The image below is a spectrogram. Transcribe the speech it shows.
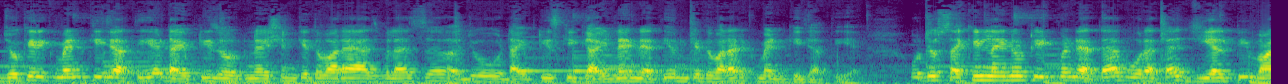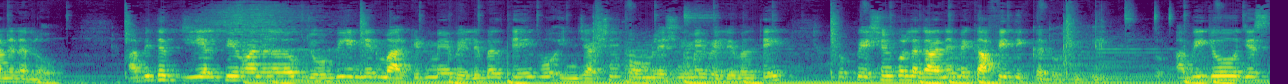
जो कि रिकमेंड की जाती है डायबिटीज़ ऑर्गेनाइजेशन के द्वारा एज वेल एज जो डायबिटीज़ की गाइडलाइन रहती है, उनके द्वारा रिकमेंड की जाती है। और जो सेकेंड लाइन ऑफ़ ट्रीटमेंट रहता है, वो रहता है जीएलपी वन एनालॉग अभी तक जी जीएलपी वन लोग जो भी इंडियन मार्केट में अवेलेबल थे, वो इंजेक्शन फॉर्मुलेशन में अवेलेबल थे तो पेशेंट को लगाने में काफ़ी दिक्कत होती थी। तो अभी जो जिस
